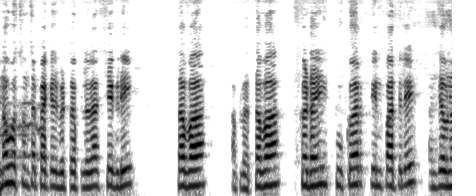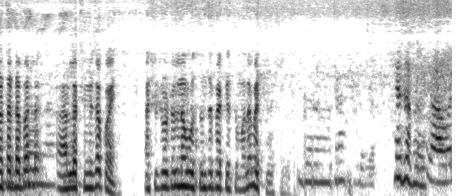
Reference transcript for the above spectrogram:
नऊ वस्तूंचं पॅकेज भेटतं आपल्याला. शेगडी तवा आपला तवा कढई कुकर तीन पातेले आणि जेवणाचा डबल लक्ष्मीचा कॉईन अशी टोटल नऊ वस्तूंचं पॅकेज तुम्हाला भेटलं ह्याच्यात आवड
